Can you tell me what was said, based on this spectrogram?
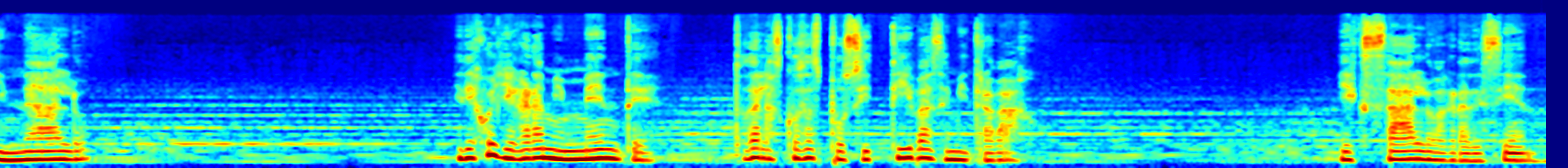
Inhalo y dejo llegar a mi mente todas las cosas positivas de mi trabajo. Y exhalo agradeciendo.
